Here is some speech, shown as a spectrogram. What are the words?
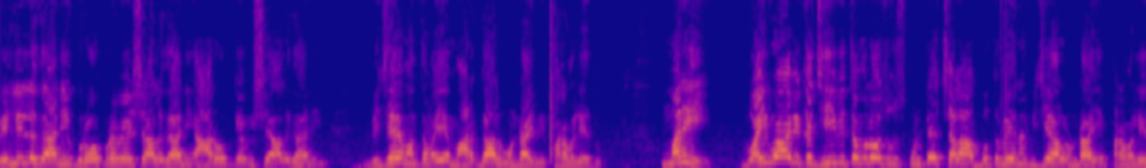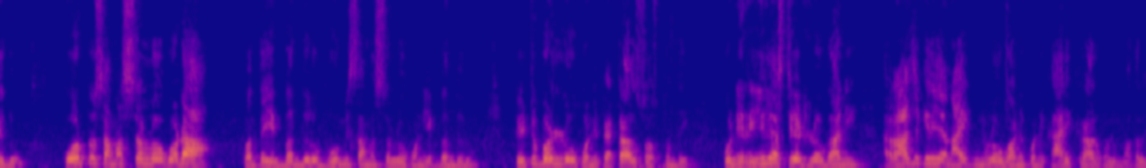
పెళ్ళిళ్ళు కానీ గృహప్రవేశాలు కానీ ఆరోగ్య విషయాలు కానీ విజయవంతమయ్యే మార్గాలు ఉన్నాయి. మీకు పర్వాలేదు. మరి వైవాహిక జీవితంలో చూసుకుంటే చాలా అద్భుతమైన విజయాలు ఉన్నాయి. పర్వాలేదు. కోర్టు సమస్యల్లో కూడా కొంత ఇబ్బందులు భూమి సమస్యల్లో కొన్ని ఇబ్బందులు పెట్టుబడులు కొన్ని పెట్టాల్సి వస్తుంది. కొన్ని రియల్ ఎస్టేట్లో కానీ రాజకీయ నాయకంలో కానీ కొన్ని కార్యక్రమాలు కొన్ని మొదలు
